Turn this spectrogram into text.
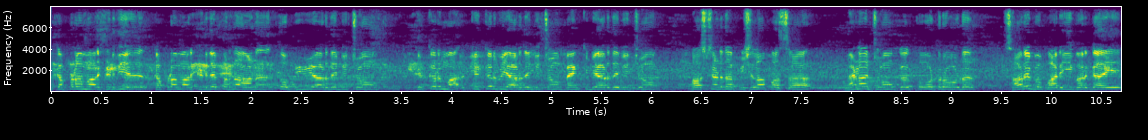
ਕੱਪੜਾ ਮਾਰਕੀਟ ਦੀ, ਕੱਪੜਾ ਮਾਰਕੀਟ ਦੇ ਪ੍ਰਧਾਨ, ਧੋਬੀ ਬਾਜ਼ਾਰ ਦੇ ਵਿੱਚੋਂ, ਕਿੱਕਰ ਮਾਰ- ਕਿੱਕਰ ਬਾਜ਼ਾਰ ਦੇ ਵਿੱਚੋਂ, ਬੈਂਕ ਬਾਜ਼ਾਰ ਦੇ ਵਿੱਚੋਂ, ਬੱਸ ਸਟੈਂਡ ਦਾ ਪਿਛਲਾ ਪਾਸਾ, ਮਹਿਣਾ ਚੌਂਕ, ਕੋਟ ਰੋਡ, ਸਾਰੇ ਵਪਾਰੀ ਵਰਗ ਆਏ।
